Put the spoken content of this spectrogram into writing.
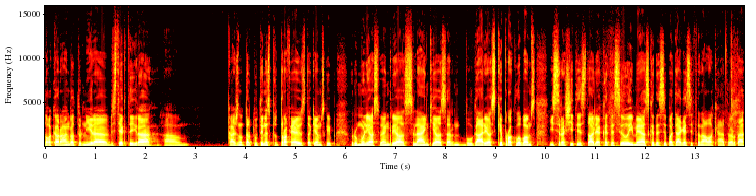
tokio rango turnyrą, vis tiek tai yra, e, ką žinau, tarptautinis trofėjus tokiems kaip Rumunijos, Vengrijos, Lenkijos ar Bulgarijos, Kipro klubams įsirašyti istoriją, kad esi laimėjęs, kad esi patekęs į finalo ketvirtą.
